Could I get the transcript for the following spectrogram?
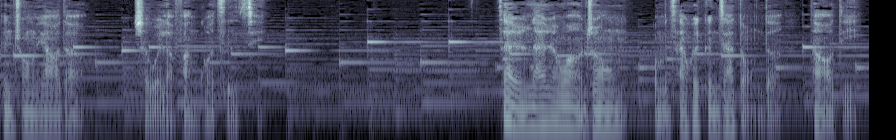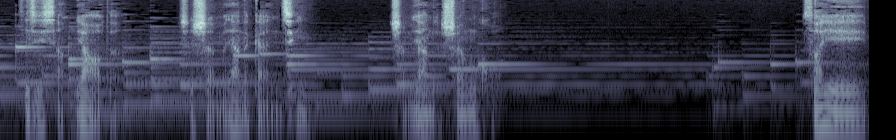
更重要的是为了放过自己。在人来人往中，我们才会更加懂得到底自己想要的是什么样的感情，什么样的生活。所以，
